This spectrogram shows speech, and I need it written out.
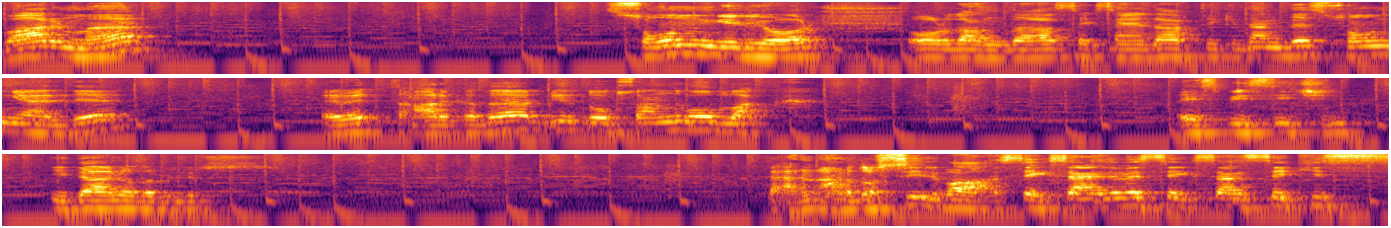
Var mı? Son geliyor. Oradan da 87 artı 2'den de son geldi. Evet arkada bir 90'lık oblak. SBC için ideal olabilir. Bernardo Silva 87 ve 88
